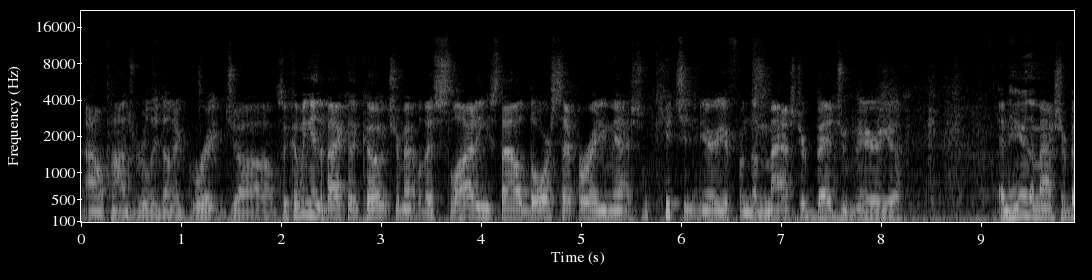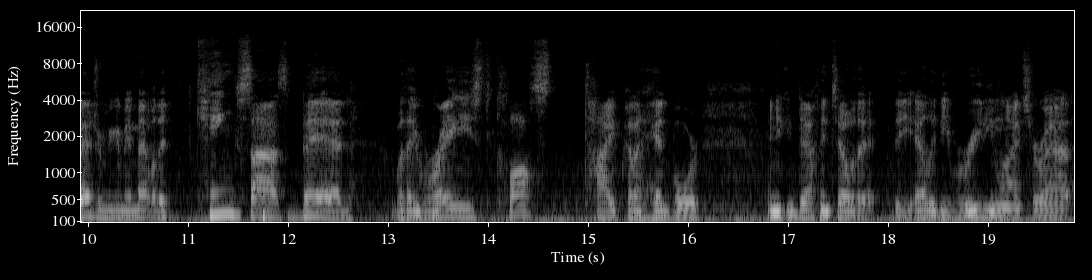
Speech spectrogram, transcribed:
Alpine's really done a great job. So coming in the back of the coach, you're met with a sliding style door separating the actual kitchen area from the master bedroom area. And here in the master bedroom, you're gonna be met with a king size bed with a raised cloth type kind of headboard. And you can definitely tell where the, the LED reading lights are at.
